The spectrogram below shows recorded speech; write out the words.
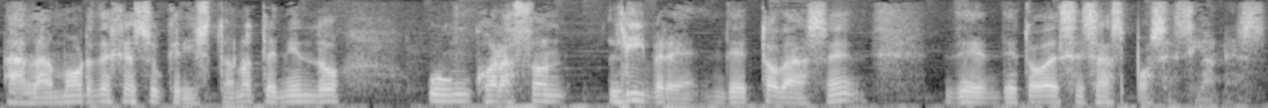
al amor de Jesucristo, no teniendo un corazón libre de todas, ¿eh? de todas esas posesiones.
